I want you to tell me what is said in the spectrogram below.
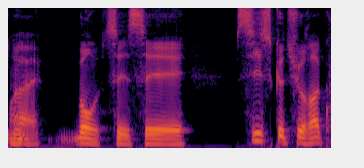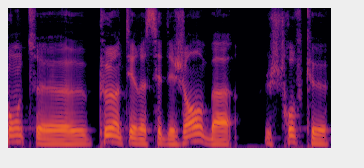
ouais. Bon, c'est, c'est, si ce que tu racontes euh, peut intéresser des gens, bah, je trouve que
